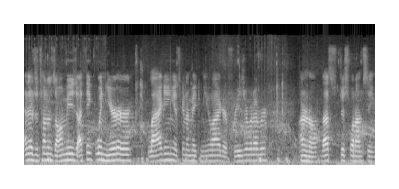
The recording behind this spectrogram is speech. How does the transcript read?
and there's a ton of zombies, I think when you're lagging, it's gonna make me lag or freeze or whatever. I don't know. That's just what I'm seeing.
